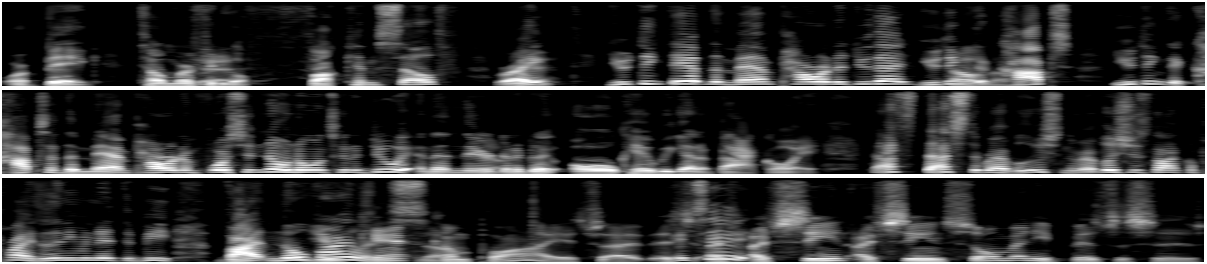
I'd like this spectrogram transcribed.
or big, tell Murphy to go fuck himself, right? You think they have the manpower to do that? You think Hell the no. cops, you think the cops have the manpower to enforce it? No, no one's going to do it. And then they're No. going to be like, oh, okay, we got to back away. That's that's the revolution. The revolution is not compliance. It doesn't even need to be vi- no violence. you violence. can't comply. It's, uh, it's, It's I've, it. I've seen I've seen so many businesses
